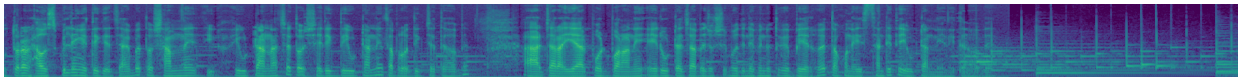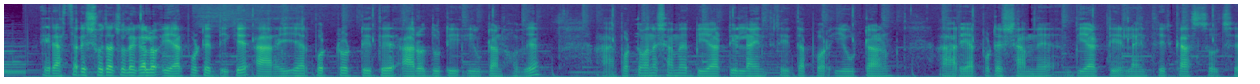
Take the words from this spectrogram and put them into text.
উত্তরার হাউস বিল্ডিং এর দিকে যাবে, তো সামনে ইউটার্ন আছে, তো সেদিক দিয়ে ইউটার্ন নিয়ে তারপর ওদিক যেতে হবে। আর যারা এয়ারপোর্ট বনানি এই রুটে যাবে জসিমুদ্দিন এভিনিউ থেকে বের হয়ে, তখন এই স্থানটিতে ইউটার্ন নিয়ে নিতে হবে। এই রাস্তাটি সোজা চলে গেল এয়ারপোর্টের দিকে আর এই এয়ারপোর্ট রোডটিতে আরও দুটি ইউটার্ন হবে। আর বর্তমানে সামনে বিআরটি লাইন থ্রি তারপর ইউটার্ন আর এয়ারপোর্টের সামনে বিআরটি লাইন থ্রির কাজ চলছে।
